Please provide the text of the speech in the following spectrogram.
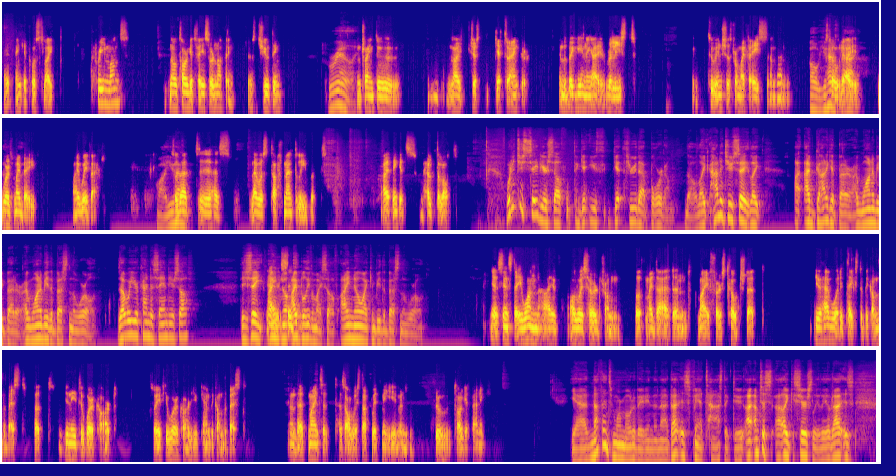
i think it was like three months. No target face or nothing just shooting. Really? And trying to like just get to anchor. In the beginning i released two inches from my face, and then oh, you slowly I worked my way my way back. Wow, you so have... that uh, has that was tough mentally, but I think it's helped a lot. What did you say to yourself to get you th- get through that boredom though? Like, how did you say like? I, I've got to get better. I want to be better. I want to be the best in the world. Is that what you're kind of saying to yourself? Did you say yeah, I know I believe in myself? I know I can be the best in the world yeah, since day one, I've always heard from both my dad and my first coach that you have what it takes to become the best, but you need to work hard. So if you work hard, you can become the best. And that mindset has always stuck with me, even through target panic. Yeah, nothing's more motivating than that. That is fantastic, dude. I, am just like seriously, Leo. That is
